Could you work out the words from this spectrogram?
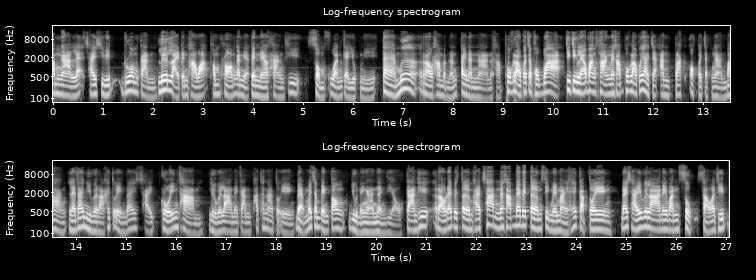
ทำงานและใช้ชีวิตร่วมกันเลื่อนไหลเป็นภาวะพร้อม ๆ กันเนี่ยเป็นแนวทางที่ สมควรแก่ยุคนี้ แต่เมื่อเราทำแบบนั้นไปนานๆนะครับ พวกเราก็จะพบว่าจริง ๆ แล้วบางครั้งนะครับ พวกเราก็อยากจะอันปลักออกไปจากงานบ้าง และได้มีเวลาให้ตัวเองได้ใช้ growing time หรือเวลาในการพัฒนาตัวเอง แบบไม่จำเป็นต้องอยู่ในงานอย่างเดียว การที่เราได้ไปเติม passion นะครับได้ไปเติมสิ่งใหม่ ๆ ให้กับตัวเองได้ใช้เวลาในวันศุกร์เสาร์อาทิตย์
